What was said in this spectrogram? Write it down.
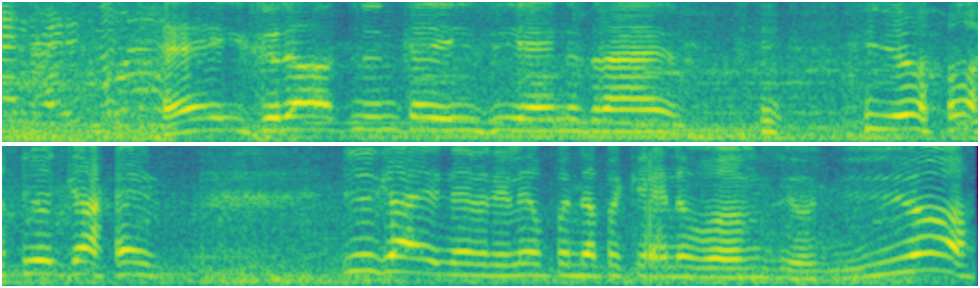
And read it myself. Hey, good afternoon, Casey and the drive. yo, you guys, you guys have really opened up a can of worms, yo. Yo,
